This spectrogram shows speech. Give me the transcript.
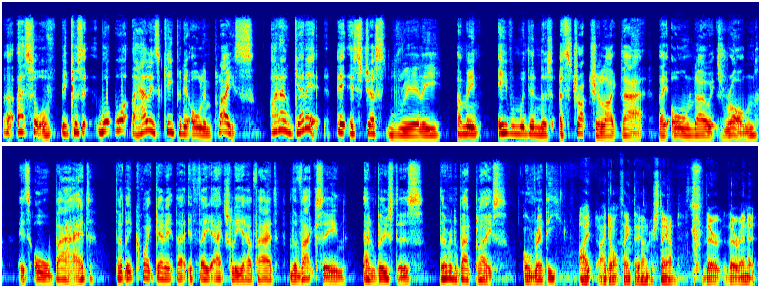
That, that's sort of because it, what what the hell is keeping it all in place? I don't get it. it it's just really. I mean, even within the, a structure like that, they all know it's wrong. It's all bad. Don't they quite get it that if they actually have had the vaccine and boosters, they're in a bad place already? I, I don't think they understand. They're they're in it.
